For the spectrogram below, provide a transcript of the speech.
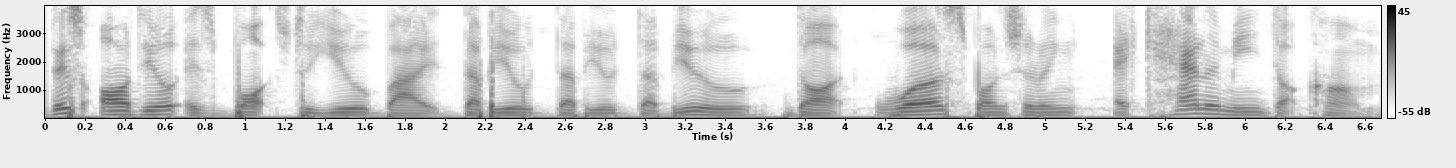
This audio is brought to you by www.worldsponsoringacademy.com.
